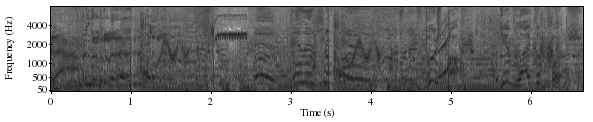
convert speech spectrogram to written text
Hey, push pop. Give life a push.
